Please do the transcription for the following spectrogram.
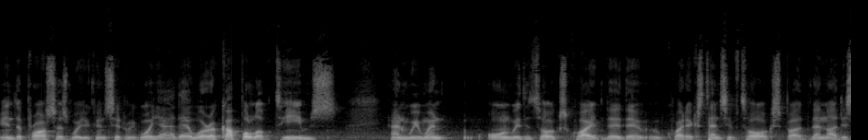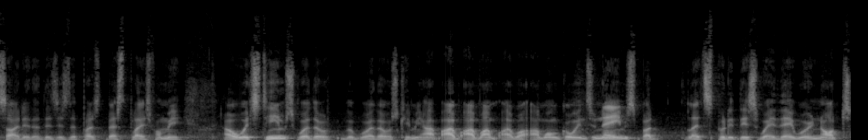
in the process? Were you considering? Well, yeah, there were a couple of teams, and we went on with the talks quite they, they were quite extensive talks. But then I decided that this is the best, best place for me. Uh, which teams were those? Were those, Kimi? I, I, I, I, I won't go into names, but let's put it this way, they were not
